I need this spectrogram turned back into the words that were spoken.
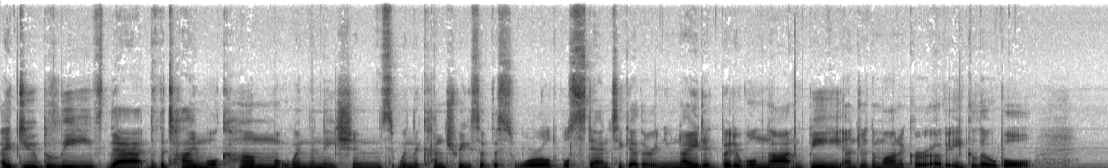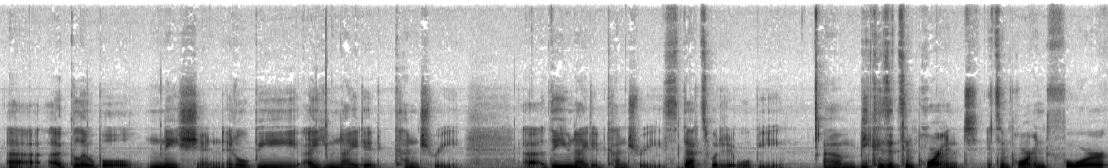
I do believe that the time will come when the nations, when the countries of this world will stand together and united, but it will not be under the moniker of a global uh, a global nation. It'll be a united country. Uh, the United Countries. That's what it will be. Um, because it's important. It's important for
